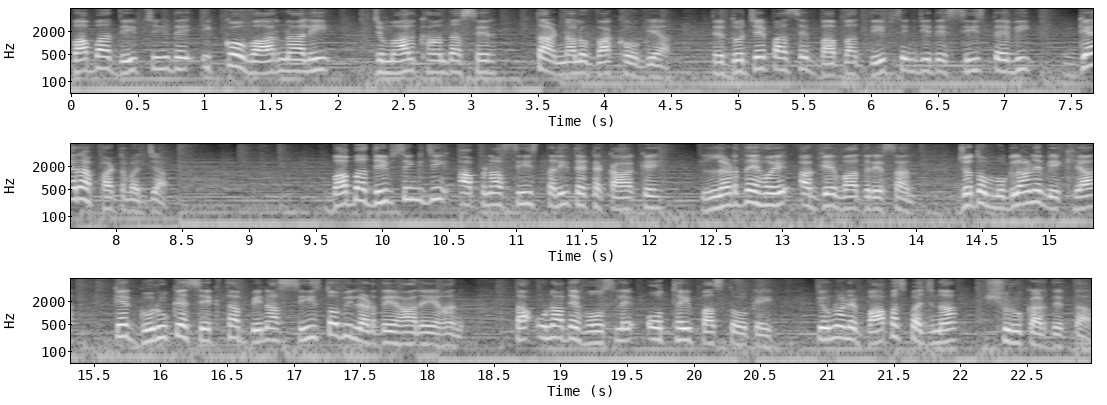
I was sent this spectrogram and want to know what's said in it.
ਬਾਬਾ ਦੀਪ ਸਿੰਘ ਦੇ ਇੱਕੋ ਵਾਰ ਨਾਲ ਹੀ ਜਮਾਲ ਖਾਨ ਦਾ ਸਿਰ ਧੜ ਨਾਲੋਂ ਵੱਖ ਹੋ ਗਿਆ ਤੇ ਦੂਜੇ ਪਾਸੇ ਬਾਬਾ ਦੀਪ ਸਿੰਘ ਜੀ ਦੇ ਸੀਸ ਤੇ ਵੀ ਗਹਿਰਾ ਫੱਟ ਵੱਜਾ। ਬਾਬਾ ਦੀਪ ਸਿੰਘ ਜੀ ਆਪਣਾ ਸੀਸ ਤਲੀ ਤੇ ਟਿਕਾ ਕੇ ਲੜਦੇ ਹੋਏ ਅੱਗੇ ਵਧ ਰਹੇ ਸਨ। ਜਦੋਂ ਮੁਗਲਾਂ ਨੇ ਵੇਖਿਆ ਕਿ ਗੁਰੂ ਕੇ ਸਿੱਖ ਤਾਂ ਬਿਨਾਂ ਸੀਸ ਤੋਂ ਵੀ ਲੜਦੇ ਆ ਰਹੇ ਹਨ, ਤਾਂ ਉਹਨਾਂ ਦੇ ਹੌਸਲੇ ਉੱਥੇ ਹੀ ਪਸਤ ਹੋ ਗਏ ਤੇ ਉਹਨਾਂ ਨੇ ਵਾਪਸ ਭੱਜਣਾ ਸ਼ੁਰੂ ਕਰ ਦਿੱਤਾ।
